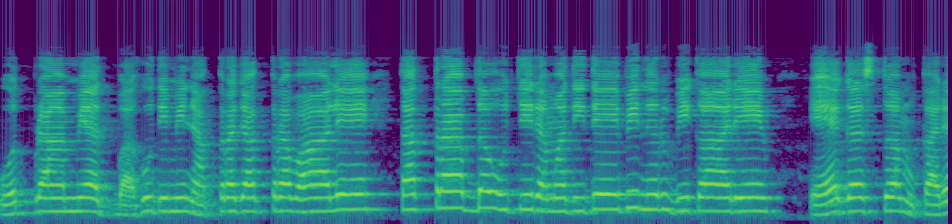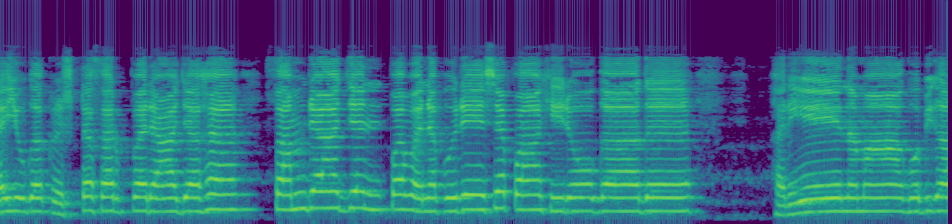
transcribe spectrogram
ഉദ്ഭ്രാമ്യത് ബഹുദിമിനക്രചക്രവാലേ തത്രാബ്ദൗ ചിരമതിദേവി നിർവികാരേ. ഏകസ്ത്വം കരയുഗ കൃഷ്ടസർപ്പരാജ. സംരാജൻ പവനപുരേശ പാഹിരോഗാത് ഹരേ നമ ഗോപികാ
